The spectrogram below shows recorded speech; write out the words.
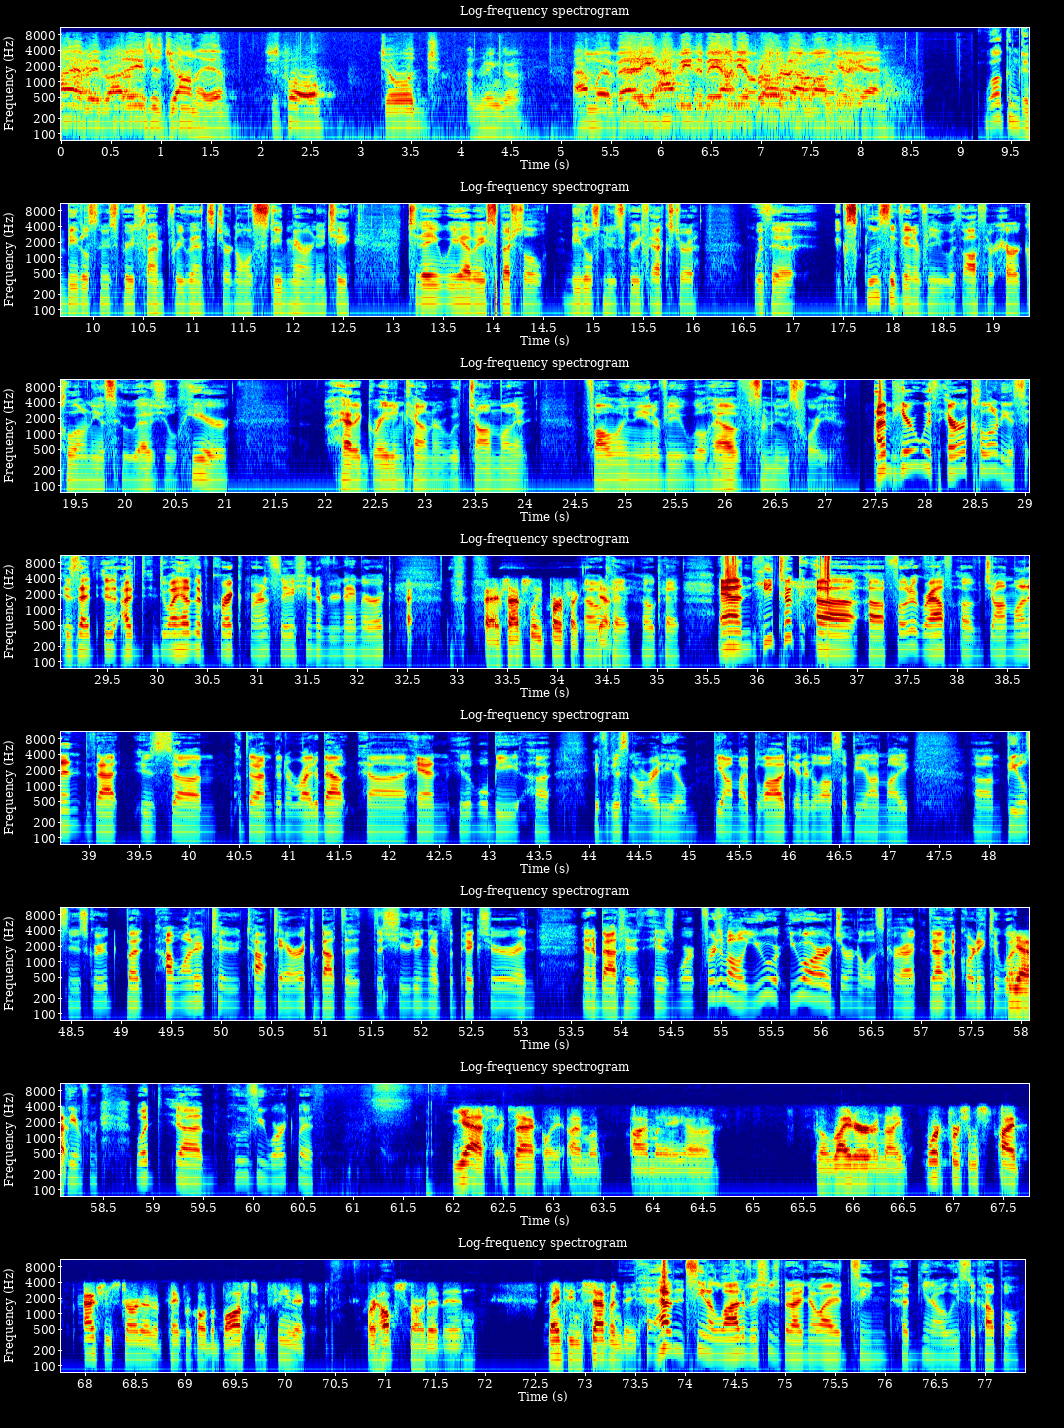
Hi, everybody. This is John here. This is Paul. George. And Ringo. And we're very happy to be on your program once again. Welcome to Beatles News Briefs. I'm freelance journalist Steve Marinucci. Today we have a special Beatles News Brief extra with an exclusive interview with author Eric Calonius, who, as you'll hear, had a great encounter with John Lennon. Following the interview, we'll have some news for you. I'm here with Eric Calonius. Is that uh, do I have the correct pronunciation of your name, Eric? It's absolutely perfect. Okay, yes. okay. And he took a, a, photograph of John Lennon that is um, that I'm going to write about, uh, and it will be, uh, if it isn't already, it'll be on my blog, and it'll also be on my um, Beatles news group. But I wanted to talk to Eric about the, the shooting of the picture and and about his, his work. First of all, you are, you are a journalist, correct? That according to what the information, what uh, who have you worked with? Yes, exactly. I'm a I'm a uh, know, writer, and I worked for some. I actually started a paper called the Boston Phoenix, or helped start it in 1970. I haven't seen a lot of issues, but I know I had seen uh, you know at least a couple.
